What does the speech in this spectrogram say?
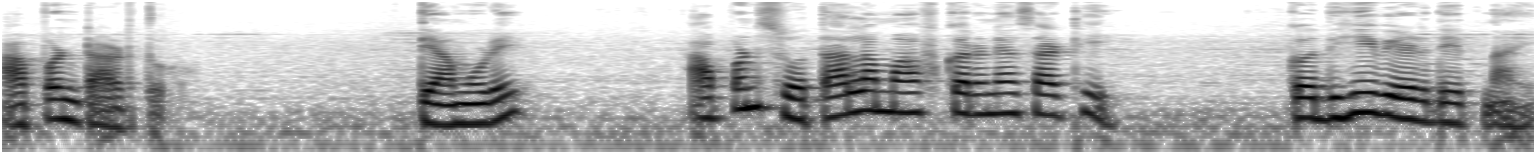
आपण टाळतो. त्यामुळे आपण स्वतःला माफ करण्यासाठी कधीही वेळ देत नाही.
